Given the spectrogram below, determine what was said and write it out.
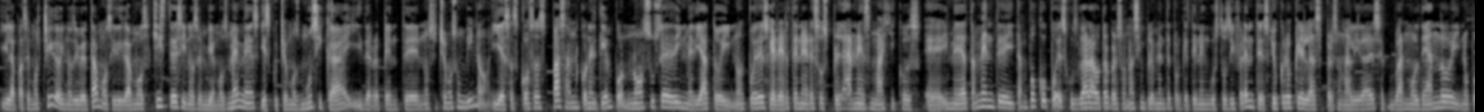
y la pasemos chido y nos divertamos y digamos chistes y nos enviemos memes y escuchemos música y de repente nos echemos un vino. Y esas cosas pasan con el tiempo, no sucede de inmediato y no puedes querer tener esos planes mágicos eh, inmediatamente y tampoco puedes juzgar a otra persona simplemente porque tienen gustos diferentes. Yo creo que las personalidades se van moldeando y no podemos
